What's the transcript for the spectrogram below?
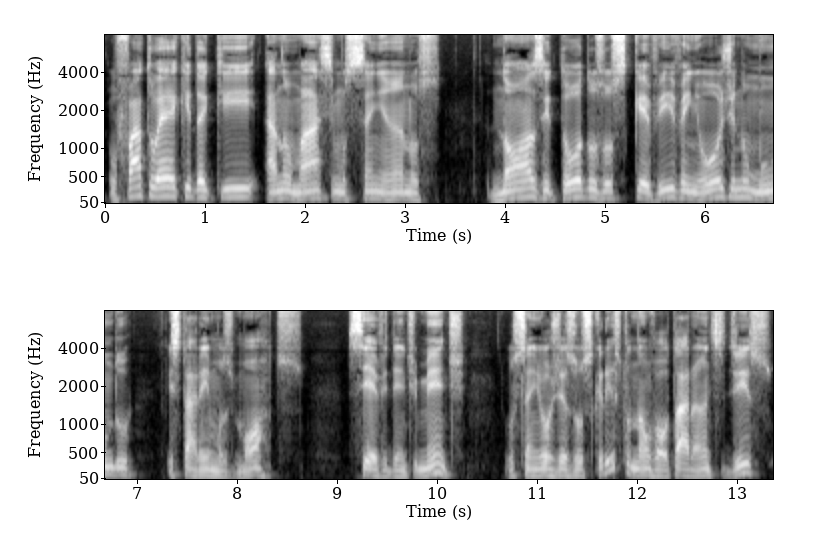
O fato é que daqui a no máximo 100 anos, nós e todos os que vivem hoje no mundo estaremos mortos, se evidentemente o Senhor Jesus Cristo não voltar antes disso.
